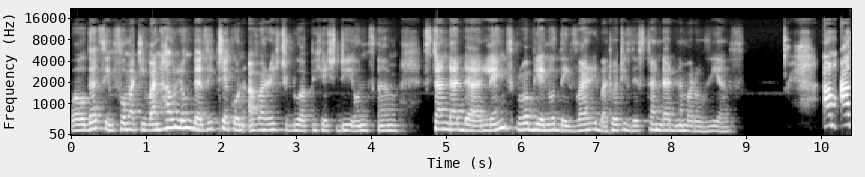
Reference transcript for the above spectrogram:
Well, that's informative. And how long does it take on average to do a PhD on um, standard uh, length? Probably I know they vary, but what is the standard number of years? Um, I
